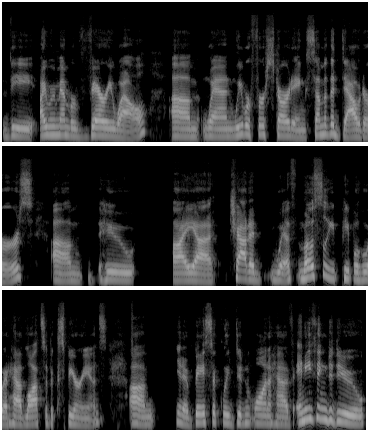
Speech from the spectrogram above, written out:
the I remember very well um, when we were first starting. Some of the doubters um, who I uh, chatted with, mostly people who had had lots of experience, um, you know, basically didn't want to have anything to do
